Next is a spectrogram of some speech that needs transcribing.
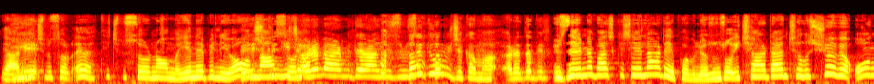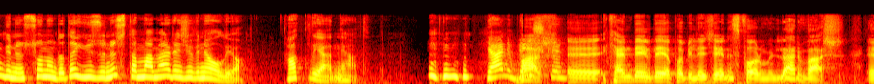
Yani Ye- hiçbir sorun evet hiçbir sorun olmuyor. Yenebiliyor. Beş Ondan gün hiç sonra ara vermeden yüzümüze durmayacak ama arada bir üzerine başka şeyler de yapabiliyorsunuz. O içeriden çalışıyor ve 10 günün sonunda da yüzünüz tamamen rejivine oluyor. Haklı yani Nihat. yani beş Var. gün E, kendi evde yapabileceğiniz formüller var. E,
